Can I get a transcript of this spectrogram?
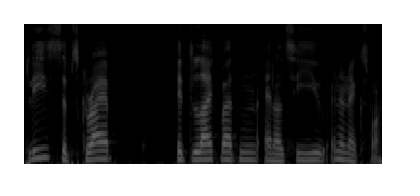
please subscribe, hit the like button, and I'll see you in the next one.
